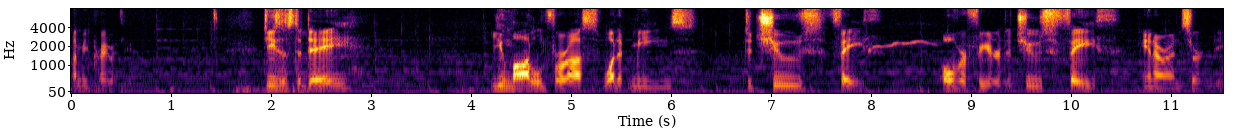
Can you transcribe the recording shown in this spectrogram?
Let me pray with you. Jesus, today, you modeled for us what it means to choose faith over fear, to choose faith in our uncertainty.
